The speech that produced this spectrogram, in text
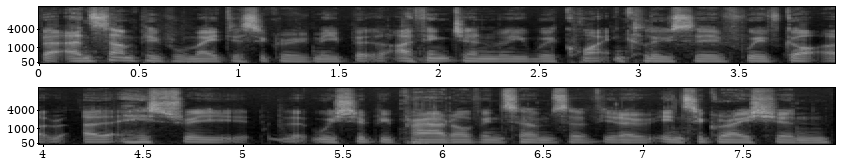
But, and some people may disagree with me, but I think generally we're quite inclusive. We've got a, a history that we should be proud of in terms of you know integration,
